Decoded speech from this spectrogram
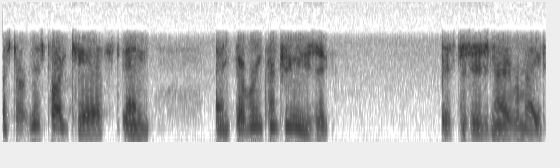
I starting this podcast and and covering country music, best decision I ever made.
